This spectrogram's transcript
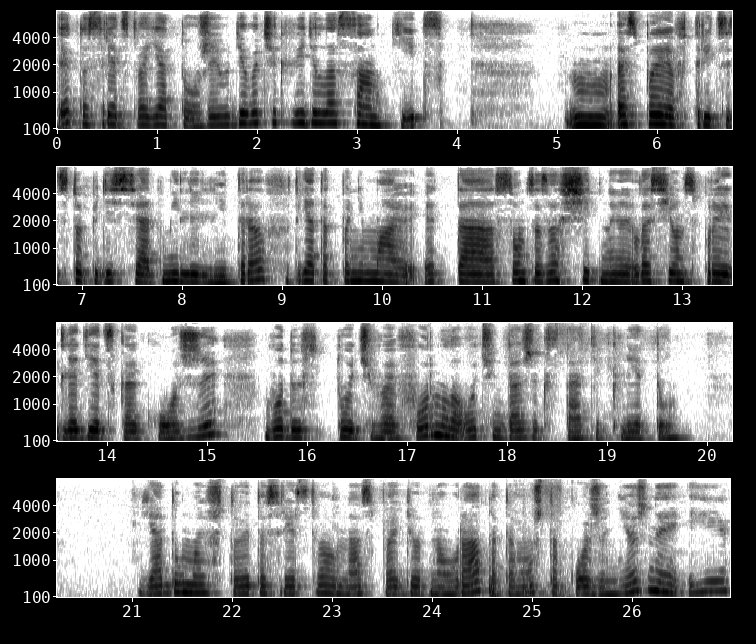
это средство я тоже у девочек видела. Sun Kids. SPF 30-150 миллилитров. Я так понимаю, это солнцезащитный лосьон-спрей для детской кожи. Водоустойчивая формула, очень даже кстати к лету. Я думаю, что это средство у нас пойдет на ура, потому что кожа нежная и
